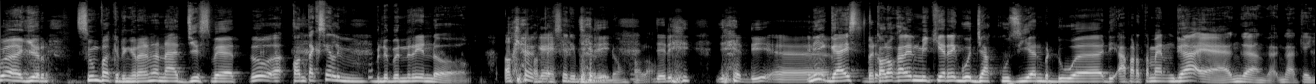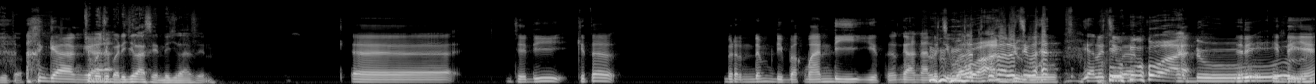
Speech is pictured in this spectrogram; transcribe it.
Wah Gir, sumpah kedengerannya najis banget. Lu uh, konteksnya lebih bener-benerin dong. Oke oke. Konteksnya Jadi dibenerin dong tolong. jadi jadi eh, Ini guys, ber- kalau kalian mikirnya gue jacuzzian berdua di apartemen, enggak ya, enggak, enggak, enggak kayak gitu. enggak enggak. Coba coba dijelasin, dijelasin. eh jadi kita berendam di bak mandi gitu. Enggak enggak lucu banget. Enggak lucu Waduh. banget. Enggak lucu banget. Waduh. Jadi intinya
